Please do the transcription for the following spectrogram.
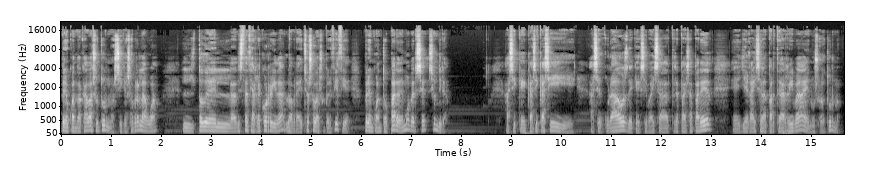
pero cuando acaba su turno sigue sobre el agua, toda la distancia recorrida lo habrá hecho sobre la superficie, pero en cuanto pare de moverse se hundirá. Así que casi casi aseguraos de que si vais a trepar esa pared, eh, llegáis a la parte de arriba en un solo turno.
